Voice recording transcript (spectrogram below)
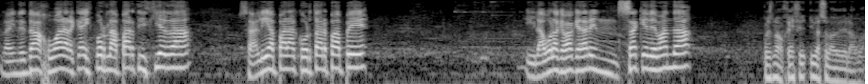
La intentaba jugar Arcaiz por la parte izquierda. Salía para cortar Pape. Y la bola que va a quedar en saque de banda Pues no, Heinz iba solo a beber agua.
